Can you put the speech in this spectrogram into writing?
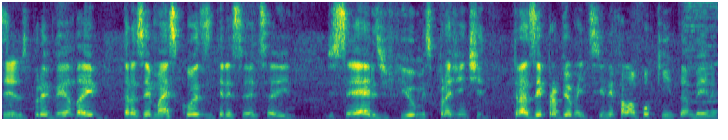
certeza. prevendo aí trazer mais coisas interessantes aí de séries, de filmes, pra gente trazer pra biomedicina e falar um pouquinho também, né?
